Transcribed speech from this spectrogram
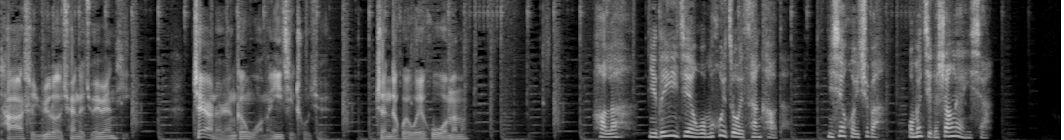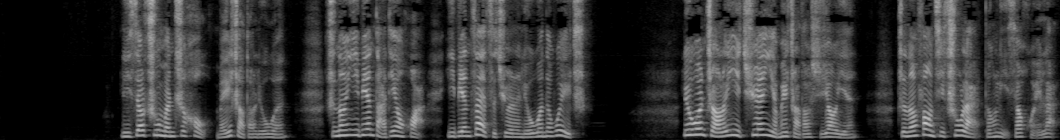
他是娱乐圈的绝缘体。这样的人跟我们一起出去，真的会维护我们吗？好了，你的意见我们会作为参考的。你先回去吧，我们几个商量一下。李潇出门之后没找到刘文，只能一边打电话一边再次确认刘文的位置。刘文找了一圈也没找到徐耀言。只能放弃出来等李潇回来。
